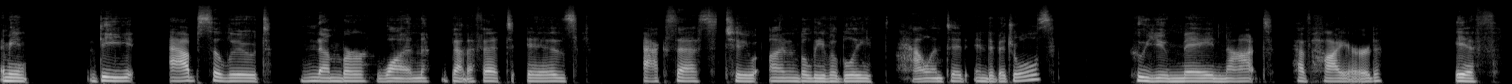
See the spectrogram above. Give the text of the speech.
I mean, the absolute number one benefit is access to unbelievably talented individuals who you may not have hired if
